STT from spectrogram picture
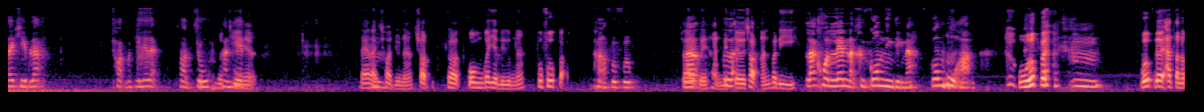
ได้คลิปแล้วช็อตเมื่อกี้นี่แหละช็อตจุ๊กพันเทศ ได้หลายอืมช็อตอยู่นะช็อตช็อตก้มก็อย่าลืมนะฟึบๆอะหาฟึบฟึบชอบเลยหันไปเจอช็อตนั้นพอดีและคนเล่นน่ะ คือก้มจริง ๆ นะ ก้มหัว วึบอืม วึบโดยอัตโน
